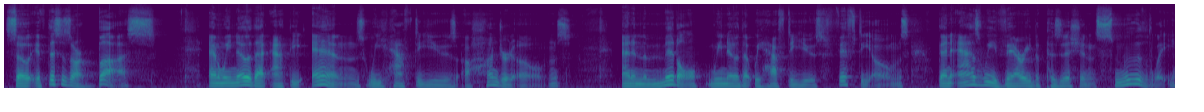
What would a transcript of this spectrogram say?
So if this is our bus, and we know that at the ends, we have to use 100 ohms. And in the middle, we know that we have to use 50 ohms. Then as we vary the position smoothly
